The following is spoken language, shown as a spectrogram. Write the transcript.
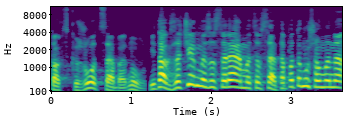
Так скажу від себе. Ну І так, за чим ми засираємо це все? Та тому що в мене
